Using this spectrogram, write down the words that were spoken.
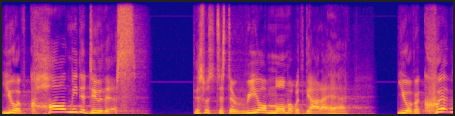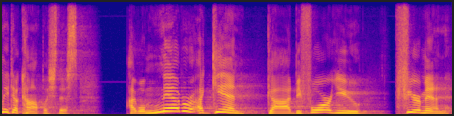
you have called me to do this. This was just a real moment with God I had. You have equipped me to accomplish this. I will never again, God, before you, fear men.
